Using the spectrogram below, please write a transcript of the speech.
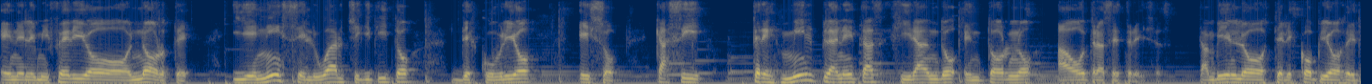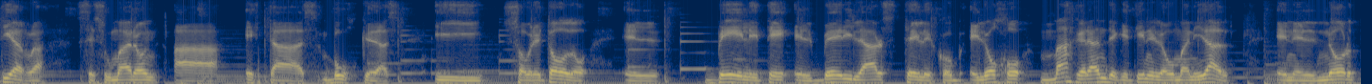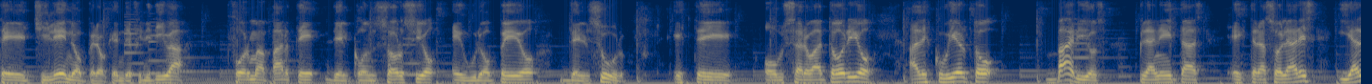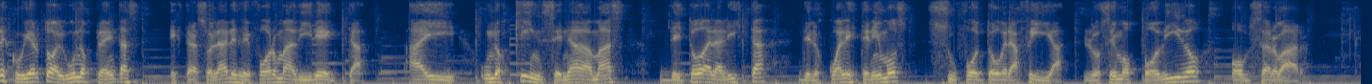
en el hemisferio norte. Y en ese lugar chiquitito descubrió eso, casi 3.000 planetas girando en torno a otras estrellas. También los telescopios de Tierra se sumaron a estas búsquedas y sobre todo el BLT, el Very Large Telescope, el ojo más grande que tiene la humanidad en el norte chileno, pero que en definitiva forma parte del consorcio europeo del sur. Este observatorio ha descubierto varios planetas extrasolares y ha descubierto algunos planetas extrasolares de forma directa. Hay unos 15 nada más de toda la lista de los cuales tenemos su fotografía, los hemos podido observar.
